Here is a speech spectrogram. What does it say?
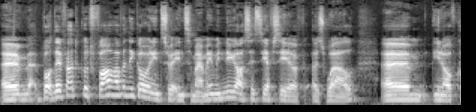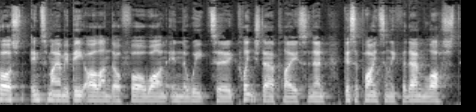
Um, but they've had good form, haven't they, going into it, into Miami? I mean, New York City FC have, as well. Um, you know, of course, Inter Miami beat Orlando 4 1 in the week to clinch their place, and then disappointingly for them, lost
